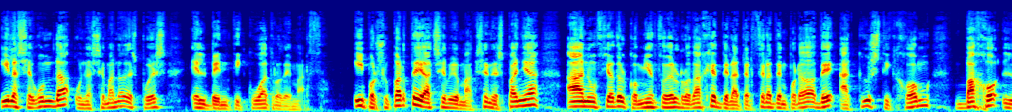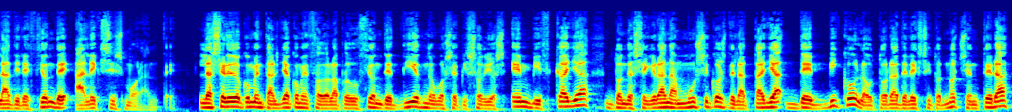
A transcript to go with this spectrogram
y la segunda una semana después, el 24 de marzo. Y por su parte, HBO Max en España ha anunciado el comienzo del rodaje de la tercera temporada de Acoustic Home bajo la dirección de Alexis Morante. La serie documental ya ha comenzado la producción de 10 nuevos episodios en Vizcaya, donde seguirán a músicos de la talla de Vico, la autora del éxito Noche Entera,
